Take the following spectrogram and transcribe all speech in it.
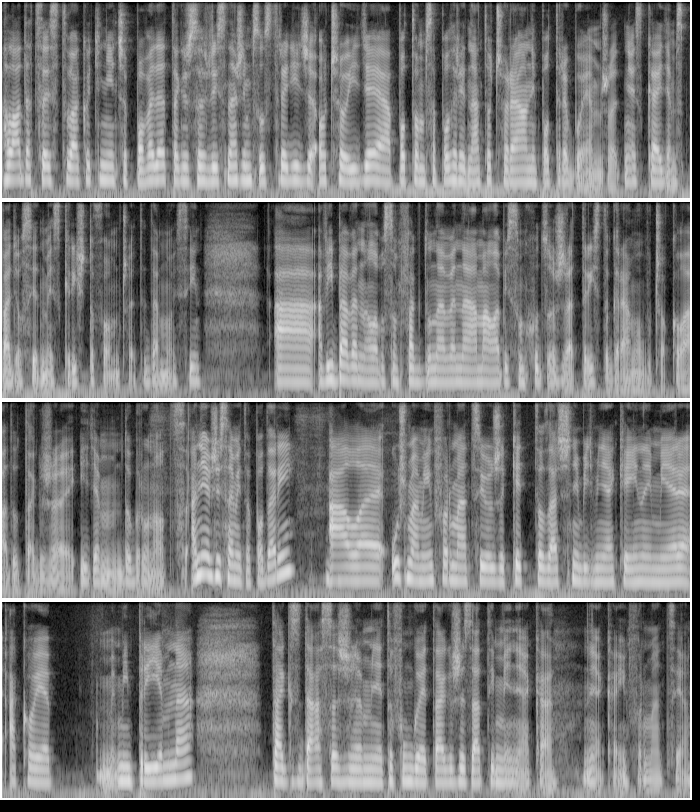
hľada cestu, ako ti niečo povedať, takže sa vždy snažím sústrediť, že o čo ide a potom sa pozrieť na to, čo reálne potrebujem, že dneska idem spať o 7 s Krištofom, čo je teda môj syn a, a vybavená, lebo som fakt unavená a mala by som chuť zožrať 300 gramovú čokoládu, takže idem dobrú noc. A nie vždy sa mi to podarí, ale už mám informáciu, že keď to začne byť v nejakej inej miere, ako je mi príjemná, tak zdá sa, že mne to funguje tak, že za tým je nejaká, nejaká informácia.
